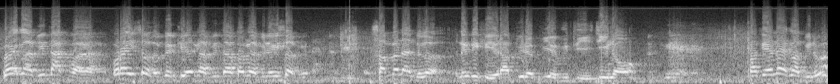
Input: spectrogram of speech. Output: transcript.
Kowe ngabi takwa, ora iso lho kegiatan ngabi takwa ngabi iso. Sampai nanti dulu ning TV rapi-rapi Yahudi Cina. Pakaiannya ngabi apa?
